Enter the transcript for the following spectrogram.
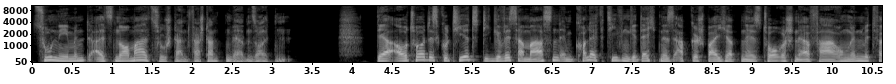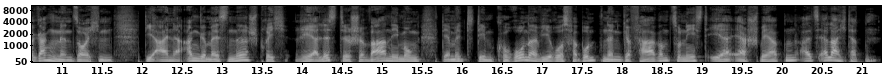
zunehmend als Normalzustand verstanden werden sollten. Der Autor diskutiert die gewissermaßen im kollektiven Gedächtnis abgespeicherten historischen Erfahrungen mit vergangenen Seuchen, die eine angemessene, sprich realistische Wahrnehmung der mit dem Coronavirus verbundenen Gefahren zunächst eher erschwerten als erleichterten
